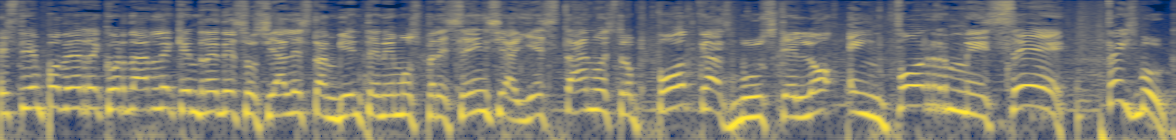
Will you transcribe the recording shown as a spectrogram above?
Es tiempo de recordarle que en redes sociales también tenemos presencia y está nuestro podcast. Búsquelo e infórmese. Facebook.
